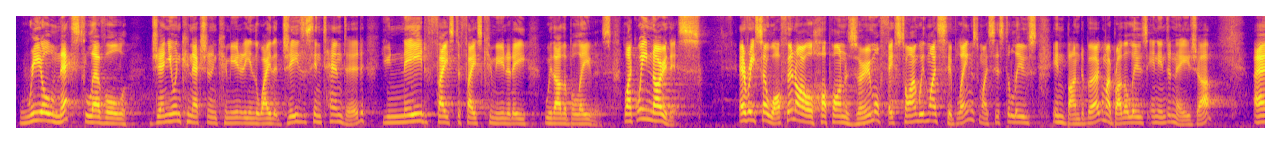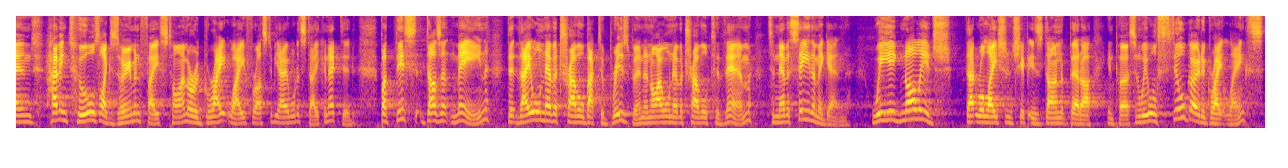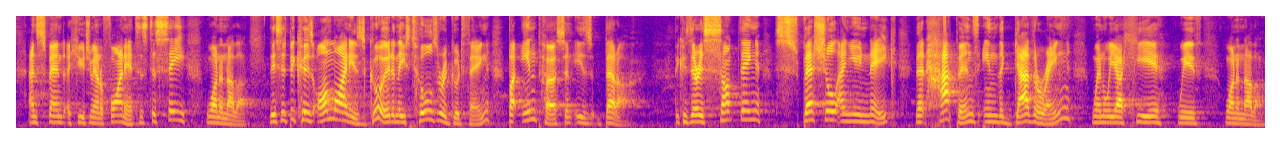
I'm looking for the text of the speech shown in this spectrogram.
real next level genuine connection and community in the way that Jesus intended, you need face to face community with other believers. Like we know this. Every so often, I will hop on Zoom or FaceTime with my siblings. My sister lives in Bundaberg, my brother lives in Indonesia. And having tools like Zoom and FaceTime are a great way for us to be able to stay connected. But this doesn't mean that they will never travel back to Brisbane and I will never travel to them to never see them again. We acknowledge that relationship is done better in person. We will still go to great lengths and spend a huge amount of finances to see one another. This is because online is good and these tools are a good thing, but in person is better because there is something special and unique that happens in the gathering when we are here with one another.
